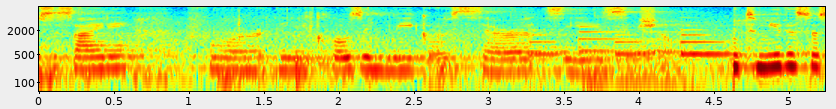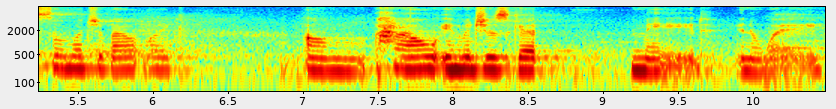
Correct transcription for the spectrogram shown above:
Society for the closing week of Sarah Sze's show. To me, this is so much about like um, how images get made in a way,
